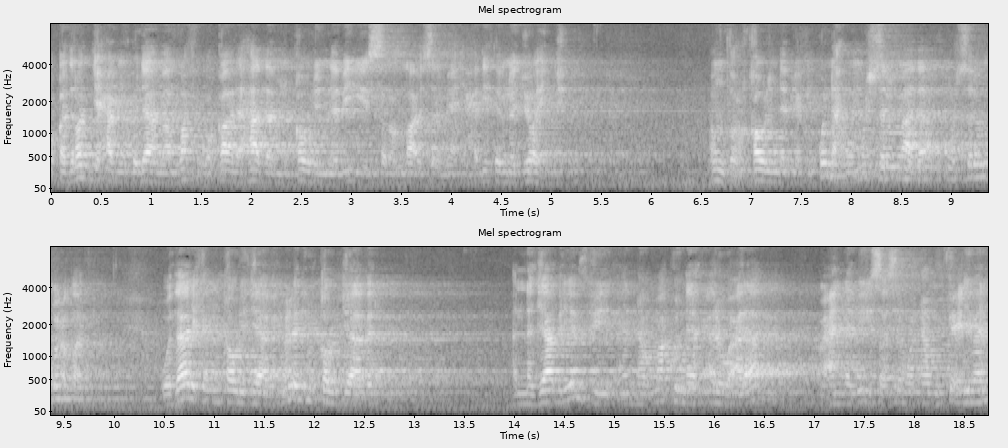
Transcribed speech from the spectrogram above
وقد رجح ابن قدامة الرفع وقال هذا من قول النبي صلى الله عليه وسلم يعني حديث ابن جريج. انظر قول النبي قلنا هو مرسل ماذا؟ مرسل معضل. وذلك من قول جابر. ما الذي من قول جابر؟ أن جابر ينفي أنه ما كنا يفعله على مع النبي صلى الله عليه وسلم وأنه من فعل من؟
